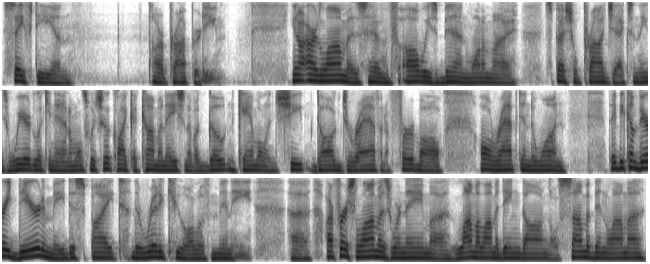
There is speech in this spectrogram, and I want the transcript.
safety in our property. You know, our llamas have always been one of my special projects, and these weird looking animals, which look like a combination of a goat and camel and sheep, dog, giraffe, and a fur ball, all wrapped into one, they become very dear to me despite the ridicule of many. Uh, our first llamas were named uh, Llama Llama Ding Dong, Osama bin Llama,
